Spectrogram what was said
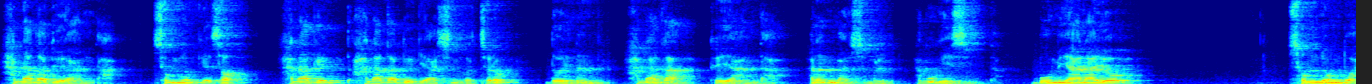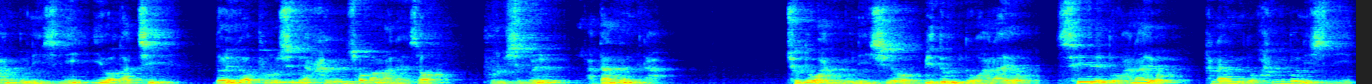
하나가 되어야 한다. 성령께서 하나게, 하나가 되게 하신 것처럼 너희는 하나가 되어야 한다. 하는 말씀을 하고 계십니다. 몸이 하나요? 성령도 한 분이시니 이와 같이 너희가 부르심의 한 소망 안에서 부르심을 받았느니라. 주도 한 분이시요 믿음도 하나요 세례도 하나요 하나님도 한 분이시니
